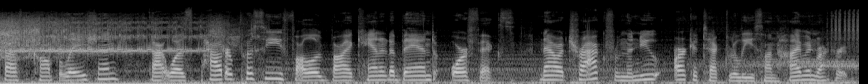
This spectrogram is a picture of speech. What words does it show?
Infest compilation. That was Powder Pussy, followed by Canada band Orphx. Now a track from the new Architect release on Hymen Records.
